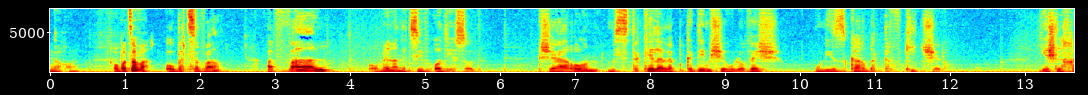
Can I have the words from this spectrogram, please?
נכון. או בצבא. או בצבא, אבל, אומר הנציב עוד יסוד, כשאהרון מסתכל על הבגדים שהוא לובש, הוא נזכר בתפקיד שלו. יש לך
